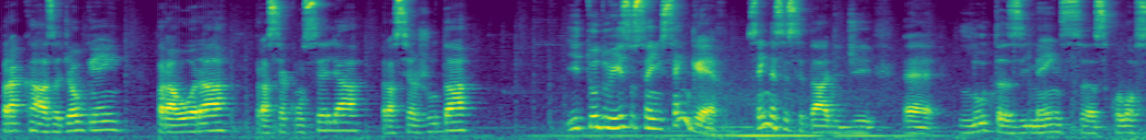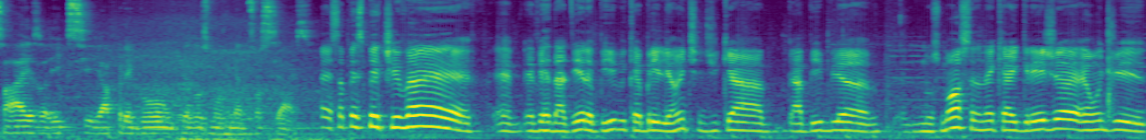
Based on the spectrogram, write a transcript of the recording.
para casa de alguém, para orar, para se aconselhar, para se ajudar. E tudo isso sem, sem guerra, sem necessidade de é, lutas imensas, colossais aí que se apregoam pelos movimentos sociais. Essa perspectiva é, é, é, verdadeira, bíblica, é brilhante, de que a, a Bíblia nos mostra né, que a igreja é onde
